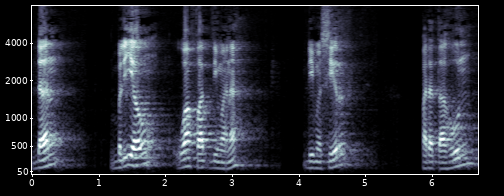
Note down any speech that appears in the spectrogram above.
dan beliau wafat di mana? Di Mesir pada tahun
